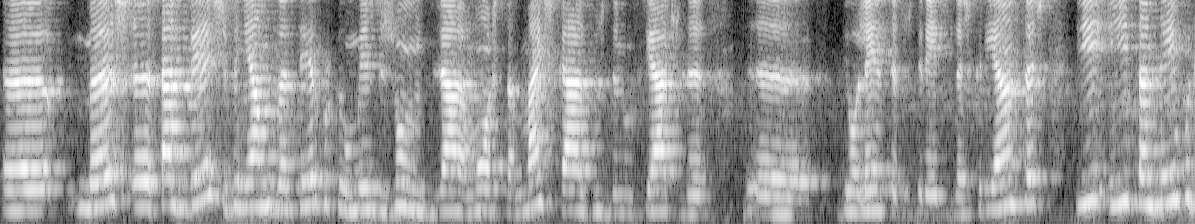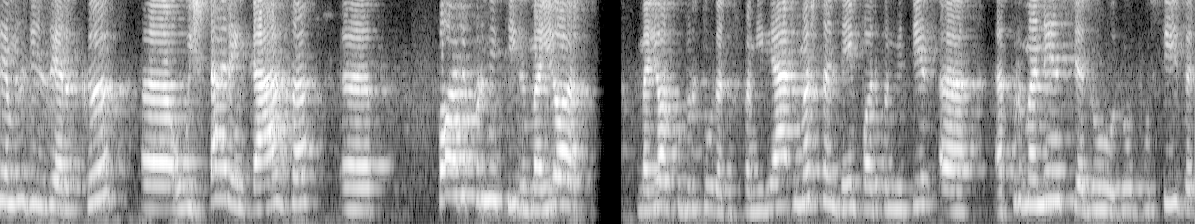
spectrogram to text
Uh, mas uh, talvez venhamos a ter, porque o mês de junho já mostra mais casos denunciados de, de violência dos direitos das crianças, e, e também podemos dizer que uh, o estar em casa pode permitir maior, maior cobertura de familiares, mas também pode permitir a permanência do, do possível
